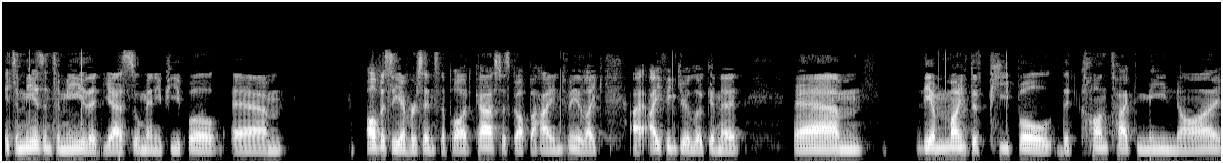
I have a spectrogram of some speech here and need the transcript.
it's amazing to me that yes, yeah, so many people um obviously ever since the podcast has got behind me, like I, I think you're looking at um the amount of people that contact me now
